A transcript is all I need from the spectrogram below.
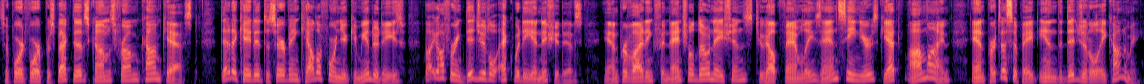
Support for Perspectives comes from Comcast, dedicated to serving California communities by offering digital equity initiatives and providing financial donations to help families and seniors get online and participate in the digital economy.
